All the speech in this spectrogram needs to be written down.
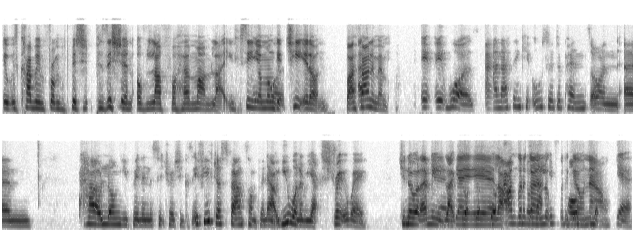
it was coming from a position of love for her mum. Like you've seen It your mum get cheated on by a family member. It it was, and I think it also depends on um how long you've been in the situation. Because if you've just found something out, you want to react straight away. Do you know what I mean? Yeah, like yeah, you're- yeah, you're- yeah. you're Like, I'm gonna go and look for the girl now. Yeah,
